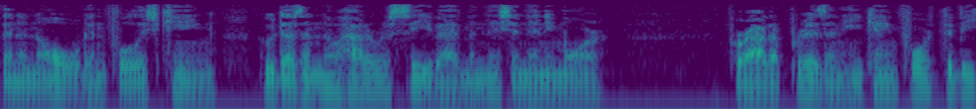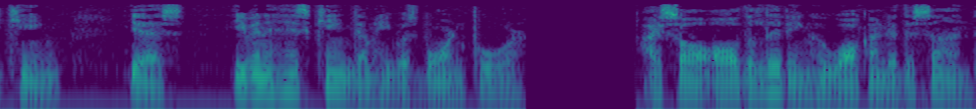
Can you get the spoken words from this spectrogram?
than an old and foolish king who doesn't know how to receive admonition any more. For out of prison he came forth to be king. Yes, even in his kingdom he was born poor. I saw all the living who walk under the sun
